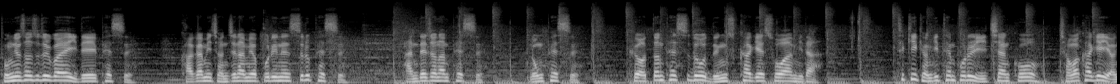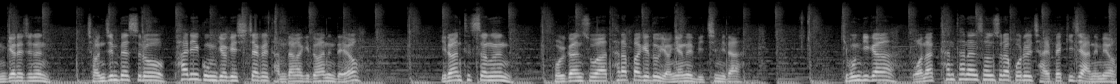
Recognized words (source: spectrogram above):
동료 선수들과의 2대1 패스, 과감히 전진하며 뿌리는 스루 패스, 반대 전환 패스, 롱 패스, 그 어떤 패스도 능숙하게 소화합니다. 특히 경기 템포를 잃지 않고 정확하게 연결해주는 전진 패스로 파리 공격의 시작을 담당하기도 하는데요. 이러한 특성은 볼간수와 탈압박에도 영향을 미칩니다. 기본기가 워낙 탄탄한 선수라 볼을 잘 뺏기지 않으며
